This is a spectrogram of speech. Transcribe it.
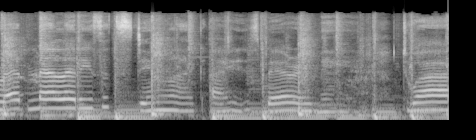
red melodies that sting like ice. Bury me twice.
